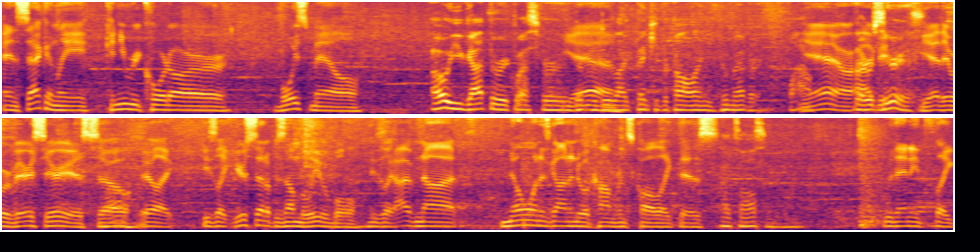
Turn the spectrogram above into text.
And secondly, can you record our voicemail? Oh, you got the request for them to do like, thank you for calling whomever. Wow. Yeah, they were serious. Yeah, they were very serious. So Wow. they're like, he's like, your setup is unbelievable. He's like, I've not, no one has gone into a conference call like this That's awesome. Man. with any like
